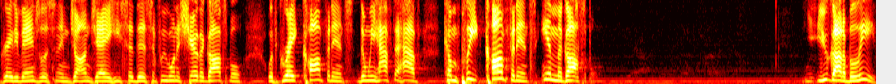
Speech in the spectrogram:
Great evangelist named John Jay, he said this if we want to share the gospel with great confidence, then we have to have complete confidence in the gospel. You got to believe.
